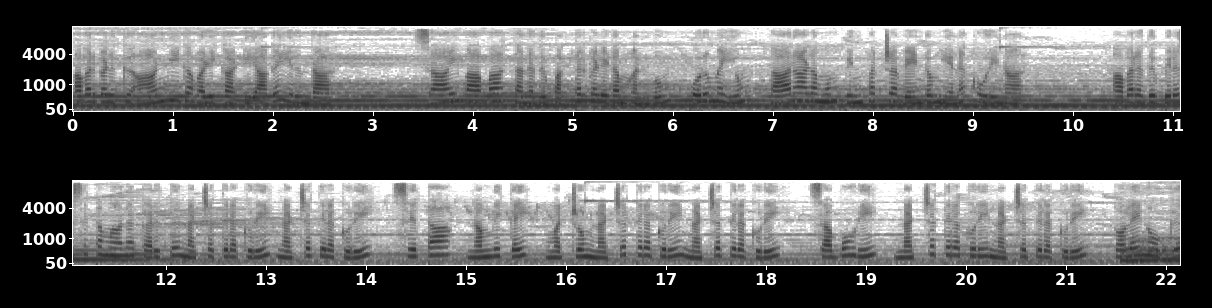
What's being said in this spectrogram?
அவர்களுக்கு ஆன்மீக வழிகாட்டியாக இருந்தார். சாய் பாபா தனது பக்தர்களிடம் அன்பும் பொறுமையும் தாராளமும் பின்பற்ற வேண்டும் என கூறினார். அவரது பிரசித்தமான கருத்து நட்சத்திரக்குறி நட்சத்திரக்குறி சித்தா நம்பிக்கை மற்றும் நட்சத்திரக்குறி நட்சத்திரக்குறி சபூரி நட்சத்திரக்குறி நட்சத்திரக்குறி தொலைநோக்கு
